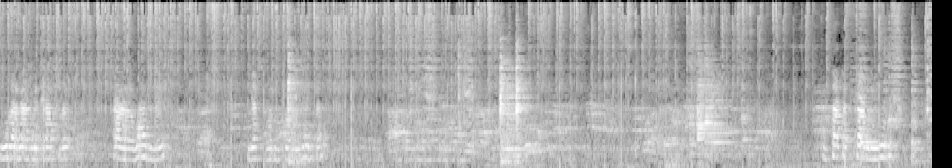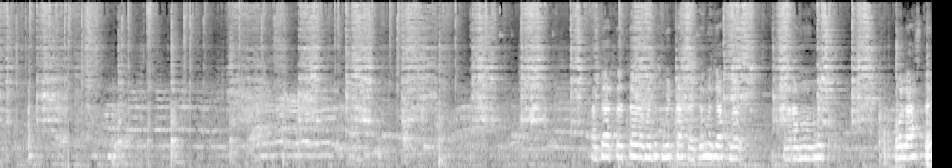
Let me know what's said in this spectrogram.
उडा लागले तर आपलं कारळ भाजले गॅस बंद करून घ्यायचा. ताटात काढून घेऊ. आणि त्यात तव्यामध्येच मीठ टाकायचं म्हणजे आपलं जरा मीठ ओलं असतंय.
